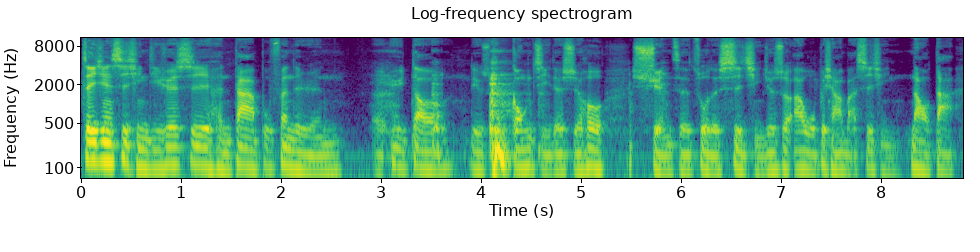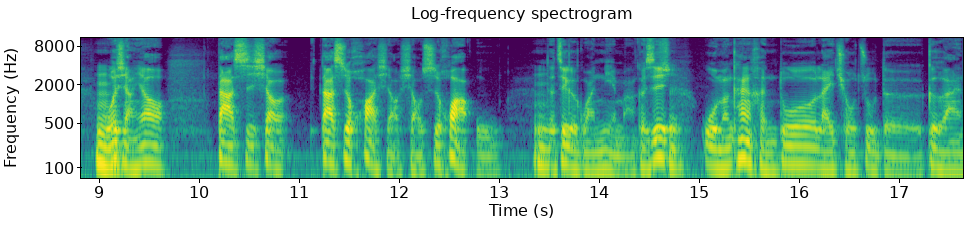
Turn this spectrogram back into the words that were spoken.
这件事情的确是很大部分的人呃遇到，比如说攻击的时候选择做的事情，就是说啊，我不想要把事情闹大，我想要大事小大事化小，小事化无。的这个观念嘛，可是我们看很多来求助的个案，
